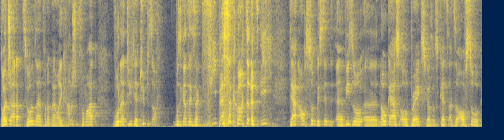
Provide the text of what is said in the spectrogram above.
deutsche Adaption sein von einem amerikanischen Format, wo natürlich der Typ das auch, muss ich ganz ehrlich sagen, viel besser gemacht hat als ich. Der hat auch so ein bisschen äh, wie so äh, No Gas, All Breaks, ich weiß nicht, ob du kennst, also auf so,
